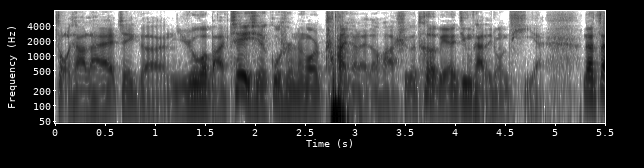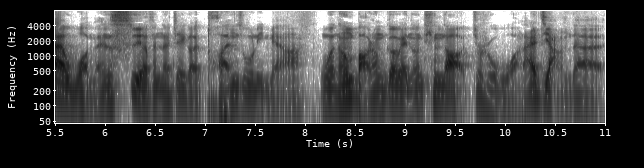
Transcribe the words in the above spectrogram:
走下来，这个你如果把这些故事能够串下来的话，是个特别精彩的一种体验。那在我们四月份的这个团组里面啊，我能保证各位能听到，就是我来讲的。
